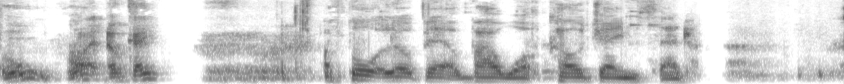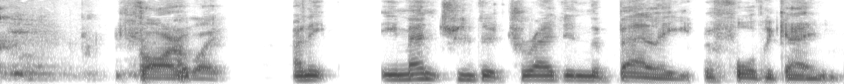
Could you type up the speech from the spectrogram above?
Oh, right, okay. I thought a little bit about what Carl James said. Far away. And he, he mentioned a dread in the belly before the game.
